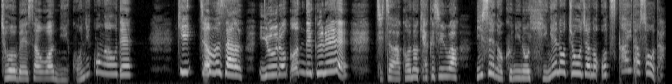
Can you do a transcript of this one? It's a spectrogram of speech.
長兵衛さんはニコニコ顔で、キッチョムさん、喜んでくれ。実はこの客人は、伊勢の国のヒゲの長者のお使いだそうだ。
